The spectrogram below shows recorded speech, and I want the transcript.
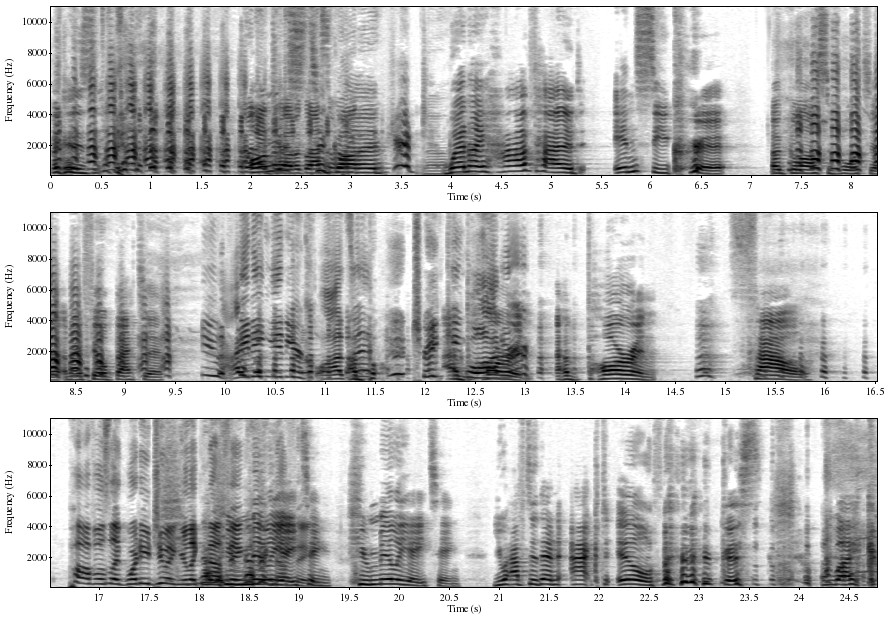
because When I do have a honest glass to of water. When I have had in secret a glass of water and I feel better, You hiding in your closet, drinking water. abhorrent, abhorrent, foul, Pavel's like, "What are you doing?" You're like, "Nothing." humiliating, humiliating. You have to then act ill because, my God.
